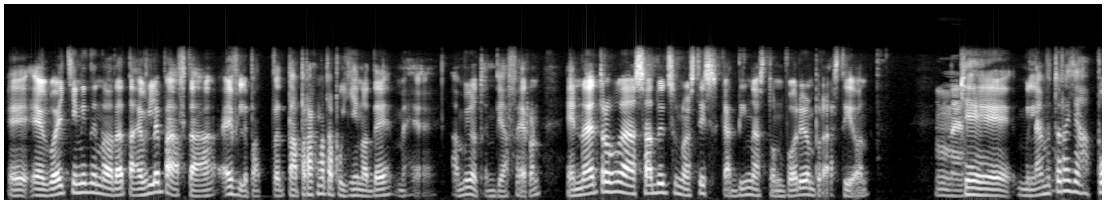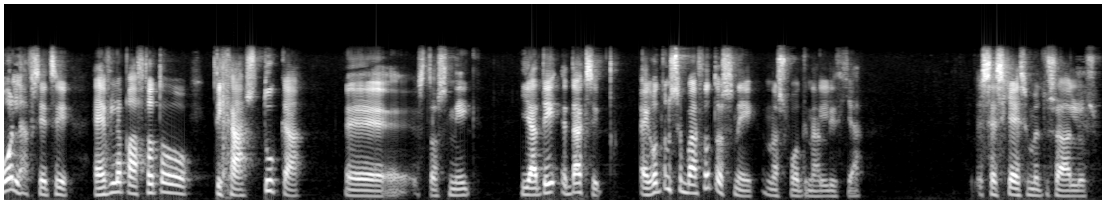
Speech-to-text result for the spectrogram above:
Ε, εγώ εκείνη την ώρα τα έβλεπα αυτά, έβλεπα τα, τα πράγματα που γίνονται με αμύωτο ενδιαφέρον, ενώ έτρωγα σάντουιτς γνωστής της καντίνας των βόρειων προαστίων Ναι. και μιλάμε τώρα για απόλαυση, έτσι. Έβλεπα αυτό το, τη χαστούκα ε, στο Sneak. Γιατί, εντάξει, εγώ τον συμπαθώ το Sneak, να σου πω την αλήθεια. Σε σχέση με τους άλλους.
